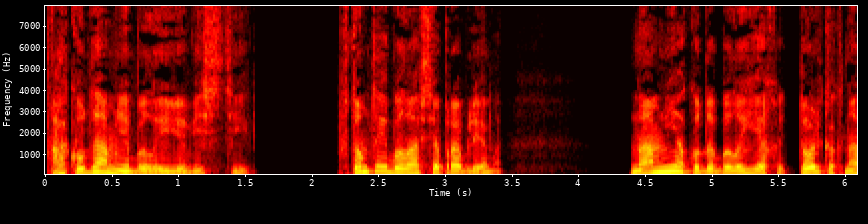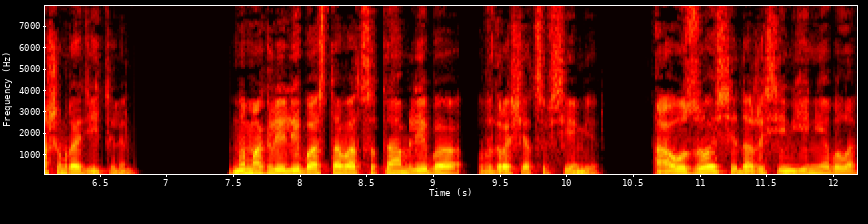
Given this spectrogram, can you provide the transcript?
А куда мне было ее вести? В том-то и была вся проблема. Нам некуда было ехать, только к нашим родителям. Мы могли либо оставаться там, либо возвращаться в семьи. А у Зоси даже семьи не было.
